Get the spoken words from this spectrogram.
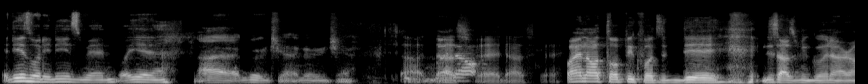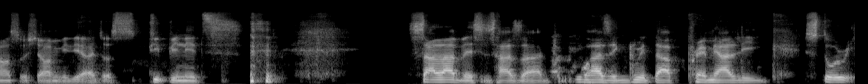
it is what it is, man. But yeah, I agree with you. I agree with you. Uh, that's final, fair. That's fair. Final topic for today. this has been going around social media, just peeping it. Salah versus Hazard. Who has a greater Premier League story?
